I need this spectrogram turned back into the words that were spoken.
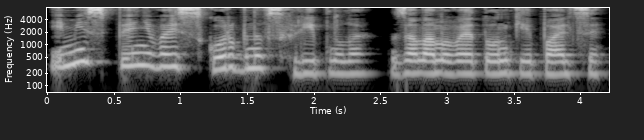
И мисс Пеннивайс скорбно всхлипнула, заламывая тонкие пальцы.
